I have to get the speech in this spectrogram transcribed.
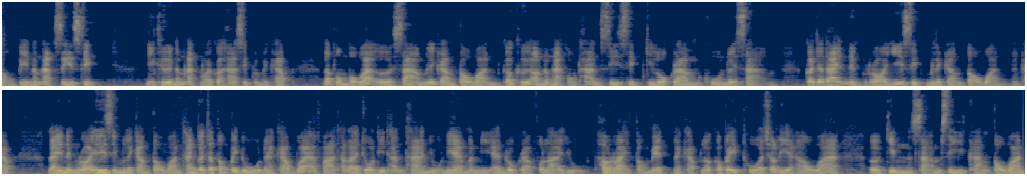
12 ปีน้ำหนัก 40 นี่คือน้ำหนักน้อยกว่า 50ถูกไหมครับ แล้วผมบอกว่าเออ3มิลลิกรัมต่อวัน ก็คือเอาน้ำหนักของท่าน 40 กิโลกรัม คูณด้วย 3 ก็จะได้ 120 มิลลิกรัมต่อวันนะครับ และ120 มิลลิกรัมต่อวัน ท่านก็จะต้องไปดูนะครับว่าฟ้าทลายโจรที่ท่านทานอยู่เนี่ยมันมีแอนโดรกราฟโฟไลอยู่เท่าไหร่ต่อเม็ดนะครับ แล้วก็ไปถั่วเฉลี่ยเอาว่าเออกิน 3-4 ครั้งต่อวัน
